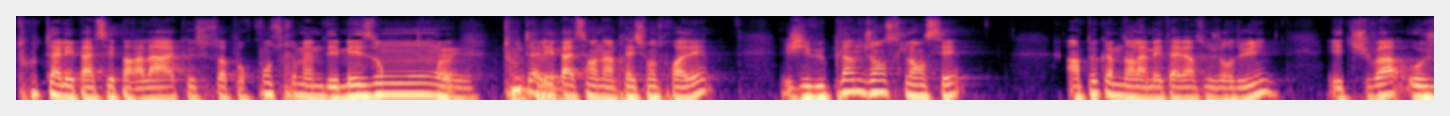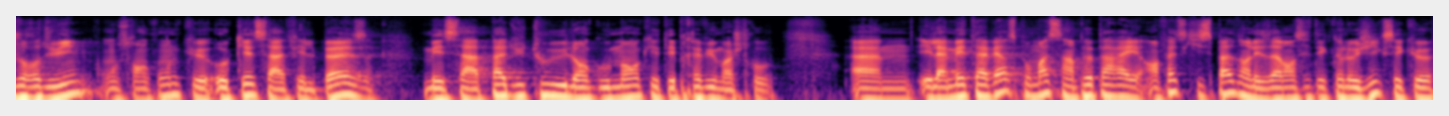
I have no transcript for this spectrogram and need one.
tout allait passer par là, que ce soit pour construire même des maisons. euh, tout allait passer en impression 3D. J'ai vu plein de gens se lancer, un peu comme dans la métaverse aujourd'hui. Et tu vois, aujourd'hui, on se rend compte que, ok, ça a fait le buzz, mais ça a pas du tout eu l'engouement qui était prévu, moi, je trouve. Euh, et la métaverse, pour moi, c'est un peu pareil. En fait, ce qui se passe dans les avancées technologiques, c'est que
